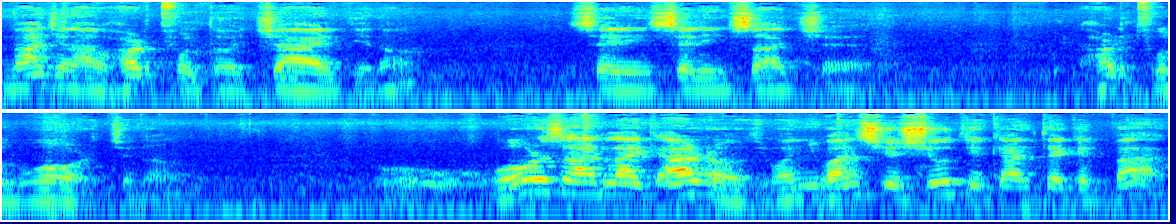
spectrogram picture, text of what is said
Imagine how hurtful to a child, you know, saying, saying such uh, hurtful words, you know. Words are like arrows. When once you shoot, you can't take it back.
